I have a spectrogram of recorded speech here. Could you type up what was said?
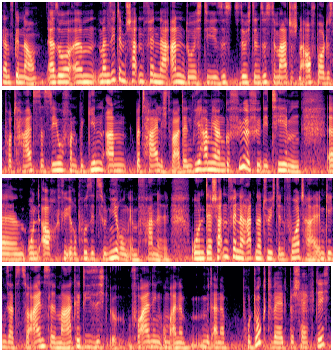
Ganz genau. Also ähm, man sieht im Schattenfinder an durch, die, durch den systematischen Aufbau des Portals, dass SEO von Beginn an beteiligt war. Denn wir haben ja ein Gefühl für die Themen ähm, und auch für ihre Positionierung im Funnel. Und der Schattenfinder hat natürlich den Vorteil, im Gegensatz zur Einzelmarke, die sich äh, vor allen Dingen um eine, mit einer Produktwelt beschäftigt,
